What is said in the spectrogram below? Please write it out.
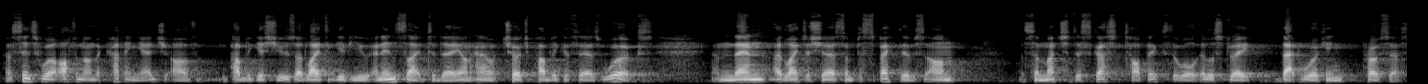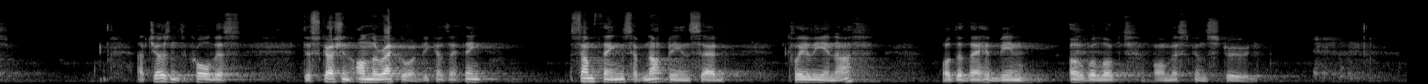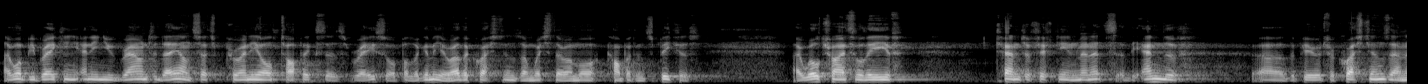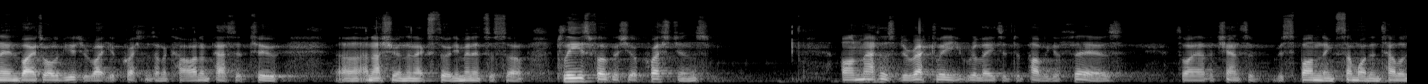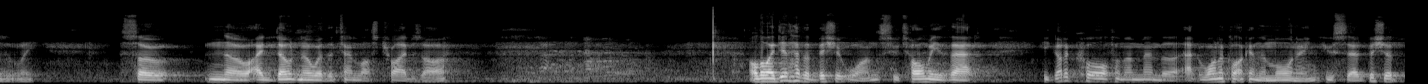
Now, since we're often on the cutting edge of public issues, I'd like to give you an insight today on how church public affairs works. And then I'd like to share some perspectives on some much discussed topics that will illustrate that working process. I've chosen to call this discussion on the record because I think some things have not been said clearly enough or that they have been overlooked or misconstrued. I won't be breaking any new ground today on such perennial topics as race or polygamy or other questions on which there are more competent speakers. I will try to leave 10 to 15 minutes at the end of uh, the period for questions, and I invite all of you to write your questions on a card and pass it to uh, an usher in the next 30 minutes or so. Please focus your questions on matters directly related to public affairs, so I have a chance of responding somewhat intelligently. So, no, I don't know where the 10 lost tribes are. Although I did have a bishop once who told me that he got a call from a member at 1 o'clock in the morning who said, Bishop,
